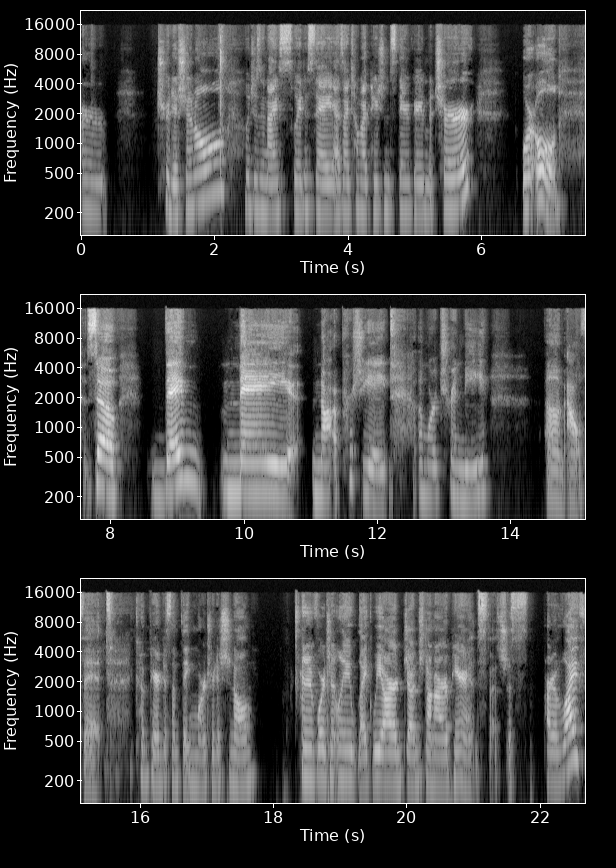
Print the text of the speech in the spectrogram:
are traditional, which is a nice way to say, as I tell my patients, they're very mature or old. So, they may not appreciate a more trendy um, outfit compared to something more traditional. And unfortunately, like we are judged on our appearance. That's just part of life.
